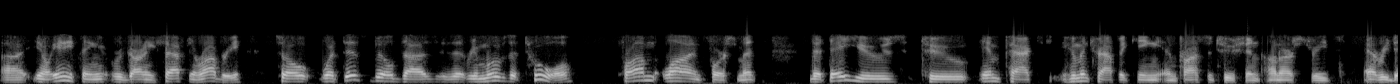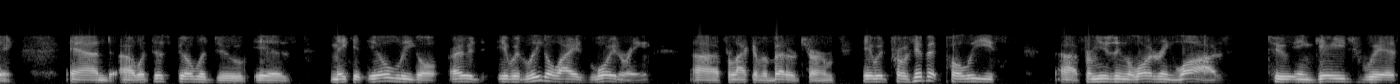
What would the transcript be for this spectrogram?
uh, you know anything regarding theft and robbery. So what this bill does is it removes a tool from law enforcement that they use to impact human trafficking and prostitution on our streets every day. And uh, what this bill would do is make it illegal. It, would, it would legalize loitering, uh, for lack of a better term. It would prohibit police uh, from using the loitering laws to engage with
